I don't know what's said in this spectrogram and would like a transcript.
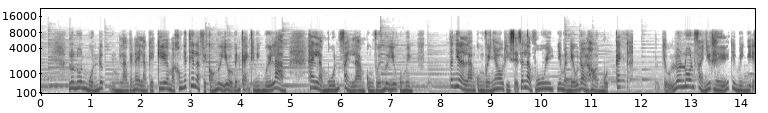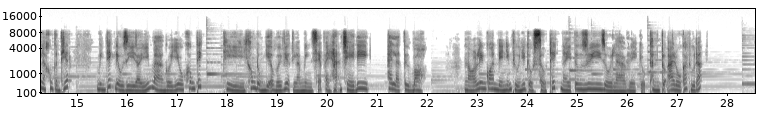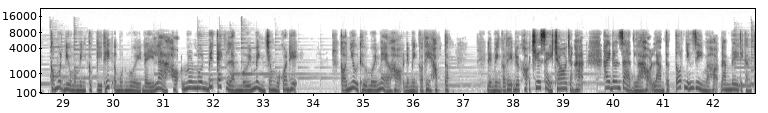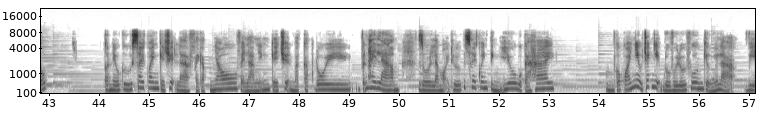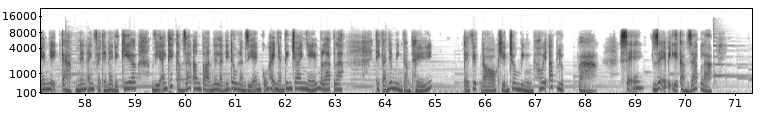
luôn luôn muốn được làm cái này làm cái kia mà không nhất thiết là phải có người yêu ở bên cạnh thì mình mới làm, hay là muốn phải làm cùng với người yêu của mình. Tất nhiên là làm cùng với nhau thì sẽ rất là vui, nhưng mà nếu đòi hỏi một cách, kiểu, luôn luôn phải như thế thì mình nghĩ là không cần thiết. Mình thích điều gì đấy mà người yêu không thích thì không đồng nghĩa với việc là mình sẽ phải hạn chế đi hay là từ bỏ. Nó liên quan đến những thứ như kiểu sở thích này, tư duy, rồi là về kiểu thần tượng idol các thứ đó. Có một điều mà mình cực kỳ thích ở một người đấy là họ luôn luôn biết cách làm mới mình trong mối quan hệ. Có nhiều thứ mới mẻ ở họ để mình có thể học tập, để mình có thể được họ chia sẻ cho chẳng hạn, hay đơn giản là họ làm thật tốt những gì mà họ đam mê thì càng tốt còn nếu cứ xoay quanh cái chuyện là phải gặp nhau, phải làm những cái chuyện mà cặp đôi vẫn hay làm, rồi là mọi thứ cứ xoay quanh tình yêu của cả hai có quá nhiều trách nhiệm đối với đối phương, kiểu như là vì em nhạy cảm nên anh phải thế này thế kia, vì anh thích cảm giác an toàn nên là đi đâu làm gì em cũng hãy nhắn tin cho anh nhé, bla bla. Thì cá nhân mình cảm thấy cái việc đó khiến cho mình hơi áp lực và sẽ dễ bị cái cảm giác là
